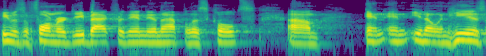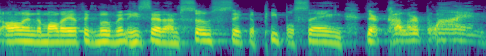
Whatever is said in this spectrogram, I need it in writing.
He was a former D back for the Indianapolis Colts. Um, and, and, you know, and he is all in the multi-ethnic movement. He said, I'm so sick of people saying they're colorblind.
